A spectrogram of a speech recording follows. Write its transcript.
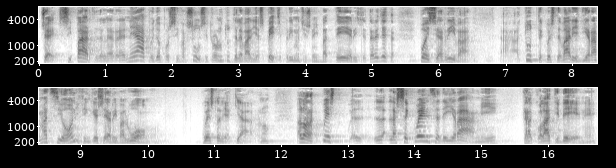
cioè si parte dall'RNA, poi dopo si va su, si trovano tutte le varie specie, prima ci sono i batteri, eccetera, eccetera, poi si arriva a tutte queste varie diramazioni finché si arriva all'uomo. Questo vi è chiaro, no? Allora, quest, la, la sequenza dei rami, calcolati bene,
